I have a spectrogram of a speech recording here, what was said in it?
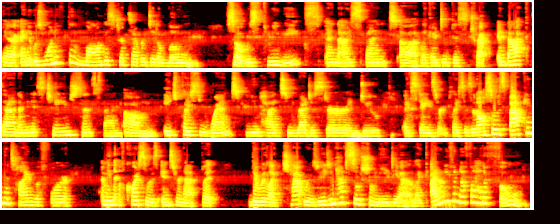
there, and it was one of the longest trips I ever did alone. So it was three weeks, and I spent uh, like I did this trek. And back then, I mean, it's changed since then. Um, each place you went, you had to register and do like stay in certain places. And also, it's back in the time before. I mean, of course, there was internet, but there were like chat rooms, but you didn't have social media. Like, I don't even know if I had a phone.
